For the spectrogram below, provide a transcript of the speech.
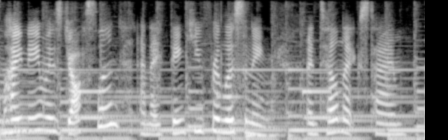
My name is Jocelyn, and I thank you for listening. Until next time.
